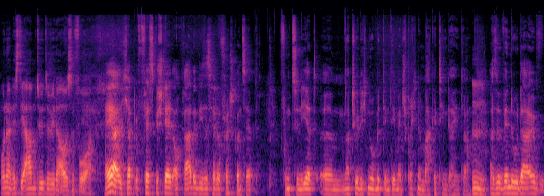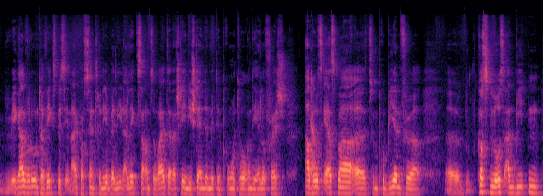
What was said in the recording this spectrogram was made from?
und dann ist die Abendtüte wieder außen vor. Ja, ja ich habe festgestellt, auch gerade dieses HelloFresh-Konzept funktioniert ähm, natürlich nur mit dem dementsprechenden Marketing dahinter. Mhm. Also wenn du da, egal wo du unterwegs bist, in Einkaufszentren hier Berlin, Alexa und so weiter, da stehen die Stände mit den Promotoren, die HelloFresh-Abos ja. erstmal äh, zum Probieren für kostenlos anbieten.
